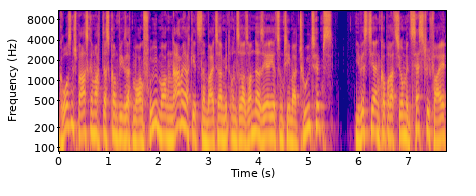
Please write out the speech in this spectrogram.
großen Spaß gemacht. Das kommt, wie gesagt, morgen früh. Morgen Nachmittag geht es dann weiter mit unserer Sonderserie zum Thema Tooltips. Ihr wisst ja, in Kooperation mit Sestrify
